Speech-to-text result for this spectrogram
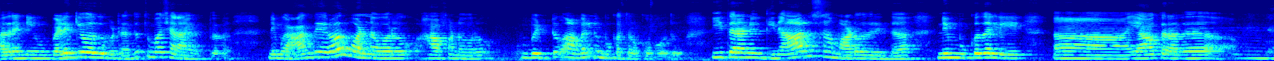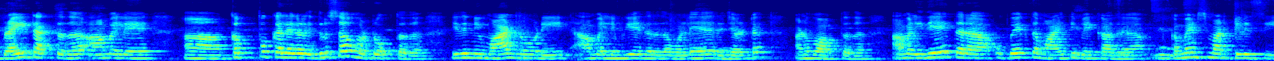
ಆದರೆ ನೀವು ಬೆಳಗ್ಗೆವರೆಗೂ ಬಿಟ್ರೆ ಅಂತೂ ತುಂಬ ಚೆನ್ನಾಗಾಗ್ತದೆ ನಿಮ್ಗೆ ಆಗದೇ ಇರೋರು ಒನ್ ಅವರು ಹಾಫ್ ಆನ್ ಅವರು ಬಿಟ್ಟು ಆಮೇಲೆ ನಿಮ್ಮ ಮುಖ ತೊಳ್ಕೊಬೋದು. ಈ ಥರ ನೀವು ದಿನಾಲೂ ಸಹ ಮಾಡೋದ್ರಿಂದ ನಿಮ್ಮ ಮುಖದಲ್ಲಿ ಯಾವ ಥರದ ಬ್ರೈಟ್ ಆಗ್ತದೆ, ಆಮೇಲೆ ಕಪ್ಪು ಕಲೆಗಳಿದ್ರೂ ಸಹ ಹೊರಟೋಗ್ತದೆ. ಇದನ್ನು ನೀವು ಮಾಡಿ ನೋಡಿ, ಆಮೇಲೆ ನಿಮಗೆ ಇದರದ ಒಳ್ಳೆಯ ರಿಸಲ್ಟ್ ಅನುಭವ ಆಗ್ತದೆ. ಆಮೇಲೆ ಇದೇ ಥರ ಉಪಯುಕ್ತ ಮಾಹಿತಿ ಬೇಕಾದ್ರೆ ಕಮೆಂಟ್ಸ್ ಮಾಡಿ ತಿಳಿಸಿ,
